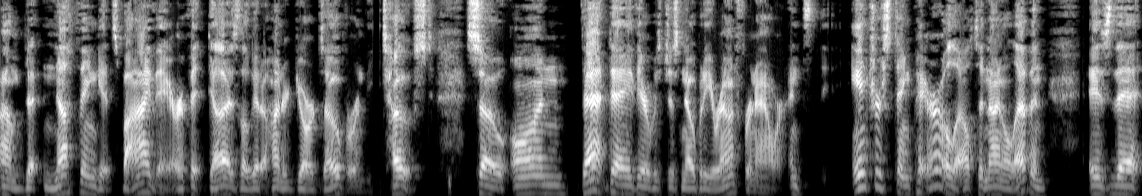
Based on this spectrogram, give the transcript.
um, that nothing gets by there. If it does, they'll get 100 yards over and be toast. So on that day, there was just nobody around for an hour. And interesting parallel to 9 11 is that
